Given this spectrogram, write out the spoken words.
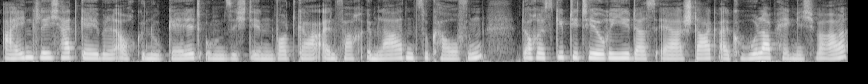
Eigentlich hat Gable auch genug Geld, um sich den Wodka einfach im Laden zu kaufen, doch es gibt die Theorie, dass er stark alkoholabhängig war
